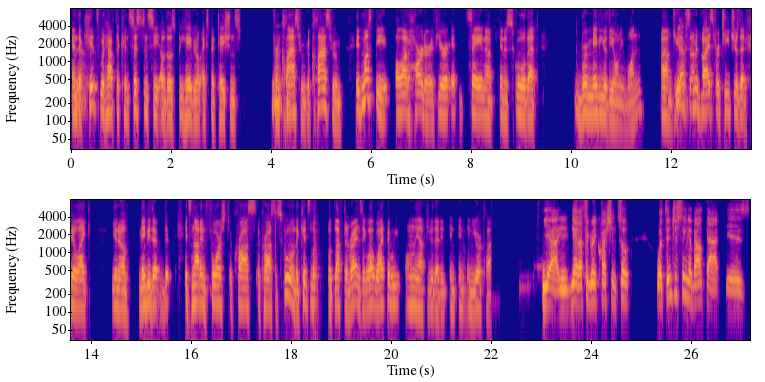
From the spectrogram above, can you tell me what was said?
and yeah. the kids would have the consistency of those behavioral expectations from mm-hmm. classroom to classroom it must be a lot harder if you're eh, say in a in a school that where maybe you're the only one um, do you yeah. have some advice for teachers that feel like you know maybe that it's not enforced across across the school and the kids look, look, left and right and say well why do we only have to do that in, in in your class yeah yeah that's a great question so what's interesting about that is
